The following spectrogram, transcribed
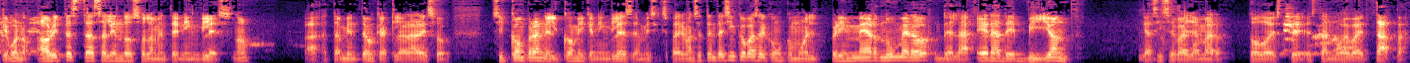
que bueno, ahorita está saliendo solamente en inglés, ¿no? Ah, también tengo que aclarar eso. Si compran el cómic en inglés de Amazing Spider-Man 75, va a ser como, como el primer número de la era de Beyond, que así se va a llamar todo este, esta nueva etapa.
